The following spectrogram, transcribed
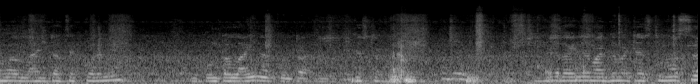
আমার লাইনটা চেক করে নিই কোনটা লাইন আর কোনটা টেস্টার লাইনের মাধ্যমে টেস্টিং হচ্ছে।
